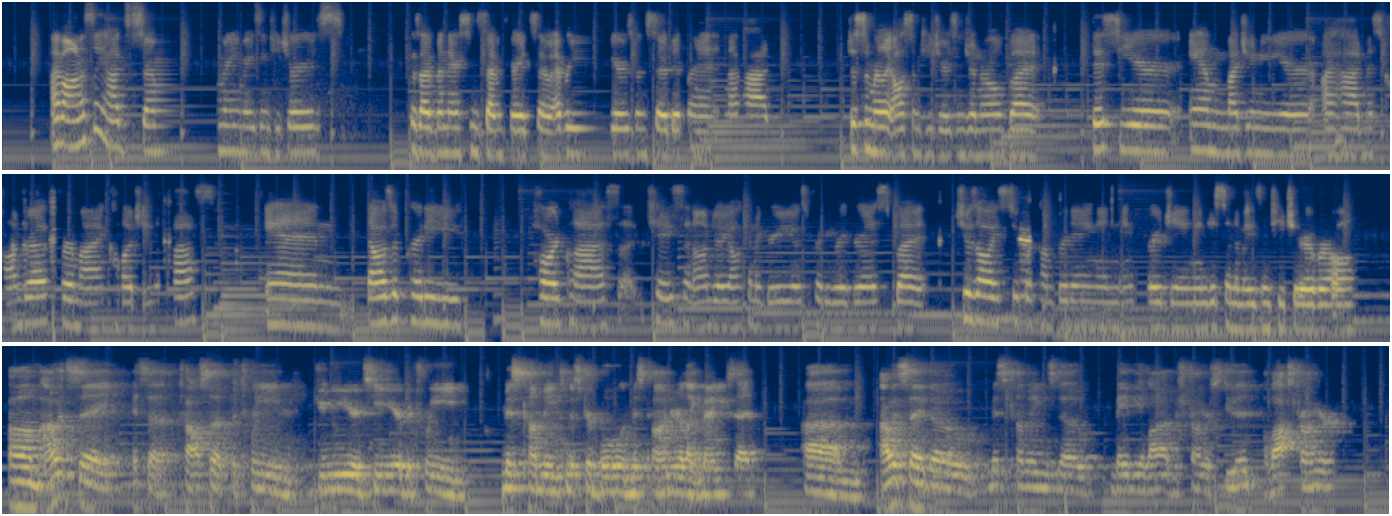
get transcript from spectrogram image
I've honestly had so many amazing teachers because I've been there since seventh grade, so every year has been so different, and I've had just some really awesome teachers in general. But this year and my junior year, I had Miss Condra for my college English class, and that was a pretty hard class. Chase and Andre, y'all can agree, it was pretty rigorous, but she was always super comforting and encouraging, and just an amazing teacher overall. Um, I would say it's a toss up between junior year and senior year between Miss Cummings, Mr. Bull, and Miss Condra, like Maggie said. Um, I would say though, Miss Cummings though maybe a lot of a stronger student, a lot stronger.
